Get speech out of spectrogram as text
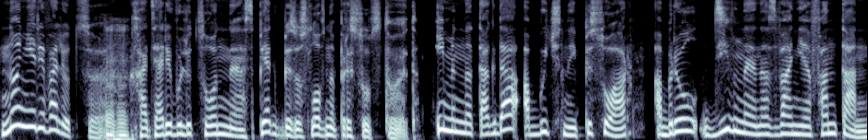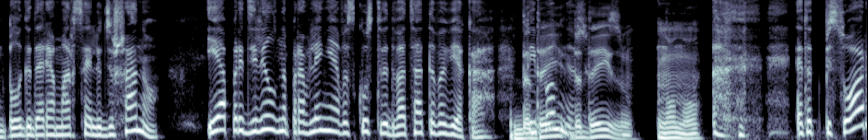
Но не революцию, хотя революционный аспект, безусловно, присутствует. Именно тогда обычный писсуар обрел дивное название «фонтан» благодаря Марселю Дюшану и определил направление в искусстве 20 века. Ты Дадаи- помнишь? Дадаизм. Ну-ну. Этот писсуар,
